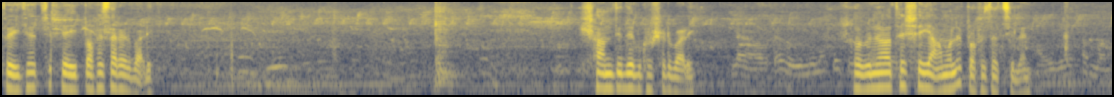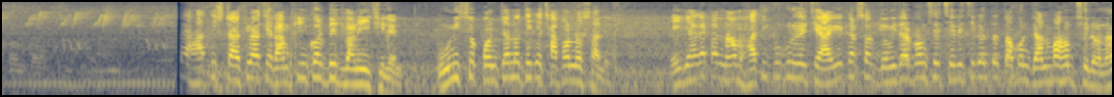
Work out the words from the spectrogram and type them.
তো এই যে হচ্ছে সেই প্রফেসরের বাড়ি। শান্তিদেব ঘোষের বাড়ি। রবীন্দ্রনাথের সেই আমলে প্রফেসর ছিলেন। হাতি স্ট্যাচু আছে রামকিঙ্কর ব্রিজ বানিয়েছিলেন উনিশশো পঞ্চান্ন থেকে ছাপান্ন সালে। এই জায়গাটার নাম হাতিপুকুর হয়েছে। আগেকার সব জমিদার বংশের ছেলে ছিলেন তো তখন যানবাহন ছিল না।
